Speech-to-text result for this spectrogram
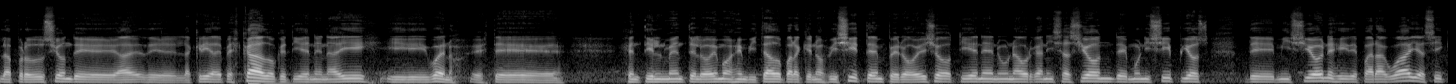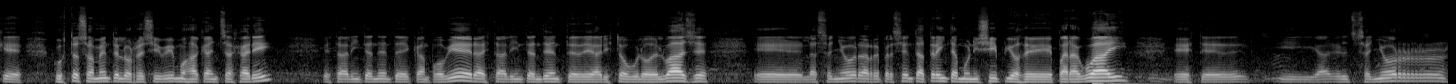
la producción de, de, la cría de pescado que tienen ahí y bueno, este Gentilmente lo hemos invitado para que nos visiten, pero ellos tienen una organización de municipios de Misiones y de Paraguay, así que gustosamente los recibimos acá en Chajarí. Está el intendente de Campoviera, está el intendente de Aristóbulo del Valle, eh, la señora representa 30 municipios de Paraguay este, y el señor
